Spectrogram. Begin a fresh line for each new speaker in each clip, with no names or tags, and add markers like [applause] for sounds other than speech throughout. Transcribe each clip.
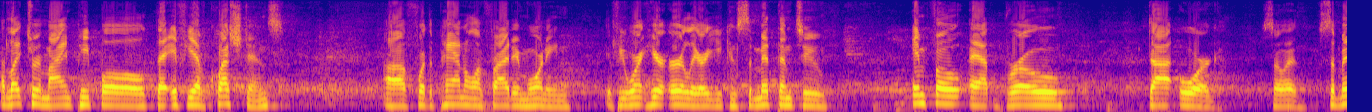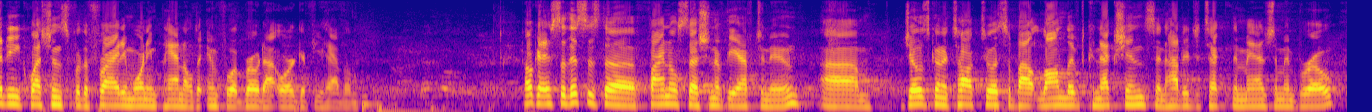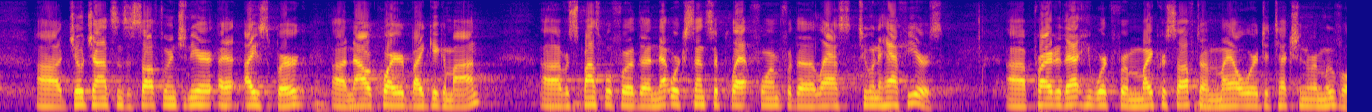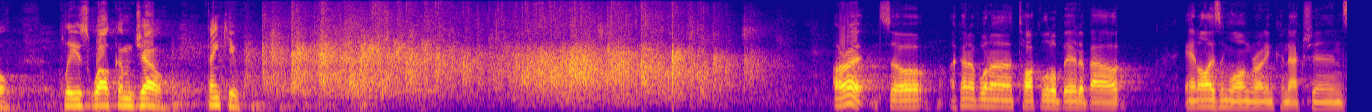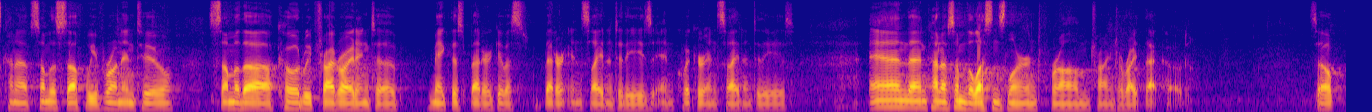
I'd like to remind people that if you have questions uh, for the panel on Friday morning, if you weren't here earlier, you can submit them to info at bro.org. So uh, submit any questions for the Friday morning panel to info at bro.org if you have them. Okay, so this is the final session of the afternoon. Um, Joe's going to talk to us about long-lived connections and how to detect and manage them in Bro. Uh, Joe Johnson's a software engineer at ICEBRG, uh, now acquired by Gigamon, uh, responsible for the network sensor platform for the last two and a half years. Uh, prior to that, he worked for Microsoft on malware detection removal. Please welcome Joe. Thank you.
All right, so I kind of want to talk a little bit about analyzing long-running connections, kind of some of the stuff we've run into, some of the code we've tried writing to make this better, give us better insight into these and quicker insight into these. And then kind of some of the lessons learned from trying to write that code. So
